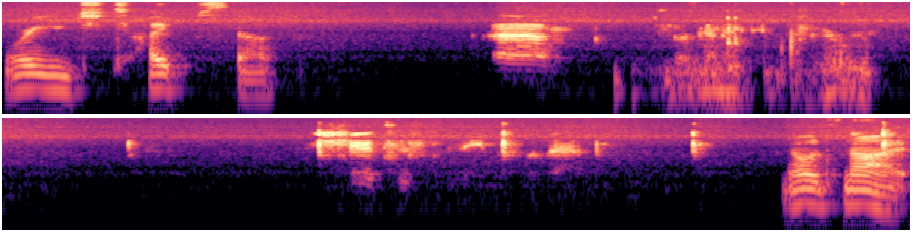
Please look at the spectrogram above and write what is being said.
where you type stuff. Um, so connected server. Shoots is the name of the map. No, it's not. Yeah, it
